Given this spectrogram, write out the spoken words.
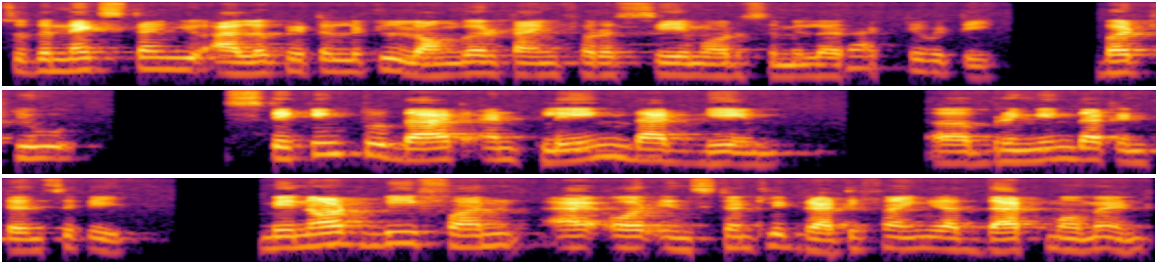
So the next time you allocate a little longer time for a same or similar activity. But you sticking to that and playing that game uh, bringing that intensity may not be fun or instantly gratifying at that moment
